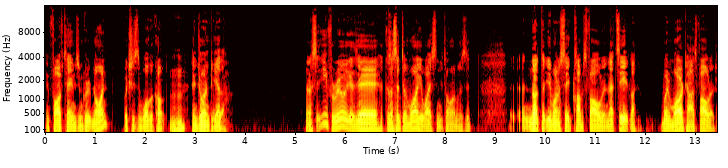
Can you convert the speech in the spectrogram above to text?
and five teams in Group 9, which is the Wagga comp, mm-hmm. and join them together. And I said, "Yeah, for real?" He goes, "Yeah," because I said to him, "Why are you wasting your time?" Because uh, it, not that you want to see clubs fold and that's it. Like when Waratahs folded,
